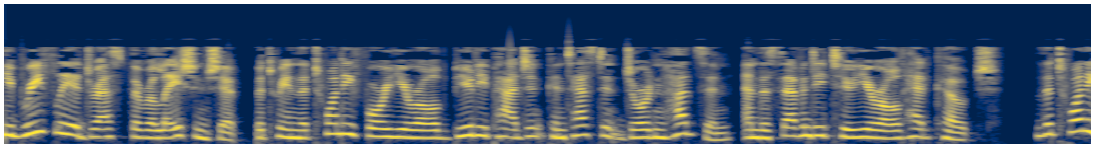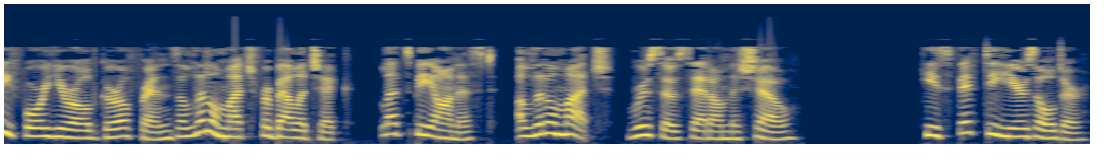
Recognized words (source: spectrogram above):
he briefly addressed the relationship between the 24-year-old beauty pageant contestant Jordan Hudson and the 72-year-old head coach. The 24-year-old girlfriend's a little much for Belichick, let's be honest, a little much, Russo said on the show. He's 50 years older.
